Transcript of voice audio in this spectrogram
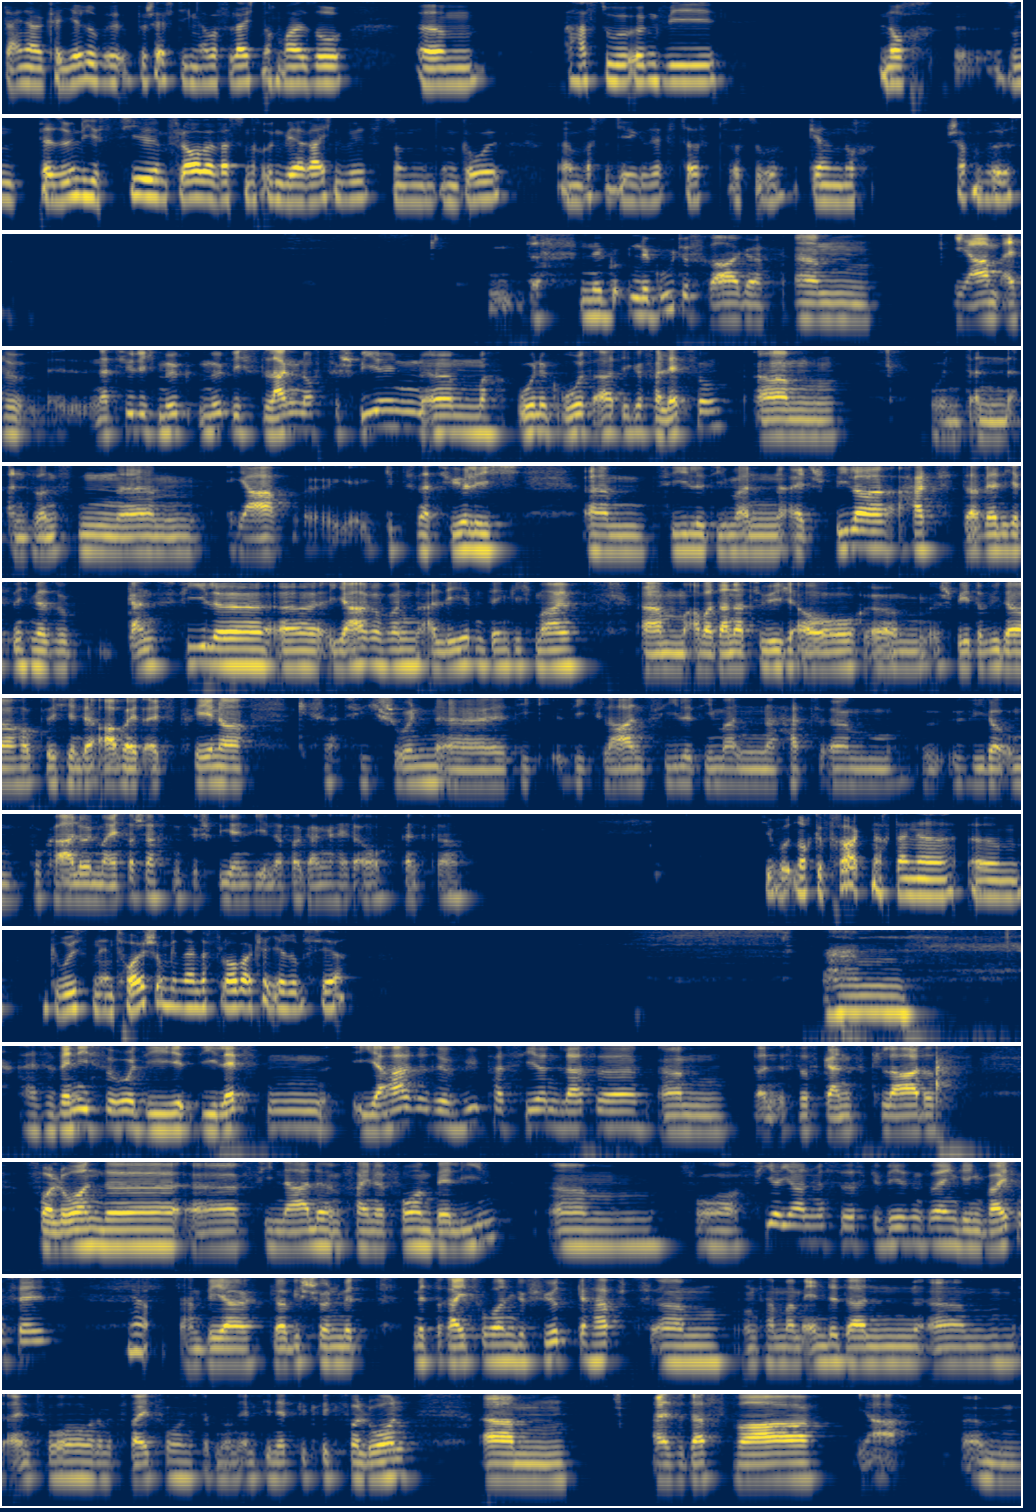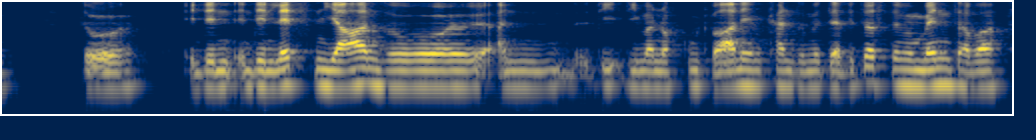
deiner Karriere be beschäftigen, aber vielleicht noch mal so ähm, hast du irgendwie noch äh, so ein persönliches Ziel im Flower, was du noch irgendwie erreichen willst, so ein, so ein Goal, ähm, was du dir gesetzt hast, was du gerne noch schaffen würdest? Das ist eine, eine gute Frage. Ähm, ja, also äh, natürlich mög möglichst lang noch zu spielen, ähm, ohne großartige Verletzung. Ähm, und dann ansonsten, ähm, ja, äh, gibt's natürlich ähm, Ziele, die man als Spieler hat. Da werde ich jetzt nicht mehr so ganz viele äh, Jahre von erleben, denke ich mal. Ähm, aber dann natürlich auch ähm, später wieder hauptsächlich in der Arbeit als Trainer gibt es natürlich schon äh, die, die klaren Ziele, die man hat, ähm, wieder um Pokale und Meisterschaften zu spielen, wie in der Vergangenheit auch, ganz klar. Hier wurde noch gefragt nach deiner ähm, größten Enttäuschung in deiner Floorball-Karriere bisher. Ähm, also wenn ich so die, die letzten Jahre Revue passieren lasse, ähm, dann ist das ganz klar das verlorene äh, Finale im Final Four in Berlin. Ähm, vor vier Jahren müsste es gewesen sein, gegen Weißenfels. Ja. Da haben wir, glaube ich, schon mit, mit drei Toren geführt gehabt ähm, und haben am Ende dann ähm, mit einem Tor oder mit zwei Toren, ich glaube, nur ein Empty Net gekriegt, verloren. Ähm, also das war, ja, ähm, so in den, in den letzten Jahren so an, die, die man noch gut wahrnehmen kann, so mit der bitterste Moment, aber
